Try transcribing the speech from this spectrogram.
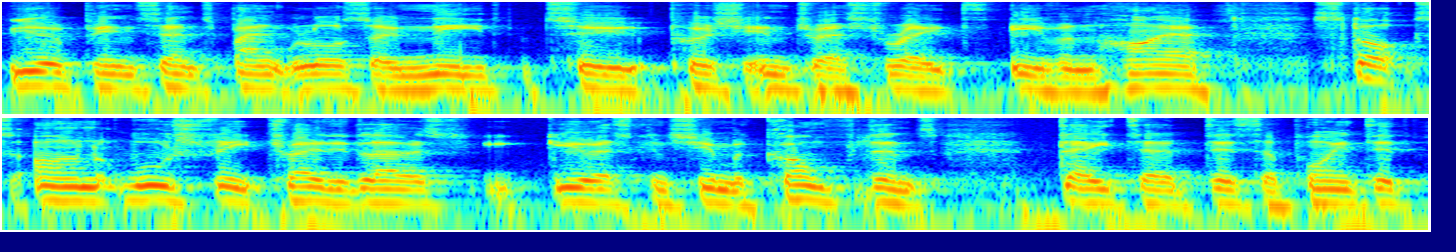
The European Central Bank will also need to push interest rates even higher. Stocks on Wall Street traded low as US consumer confidence data disappointed.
